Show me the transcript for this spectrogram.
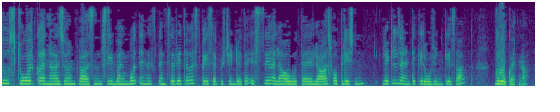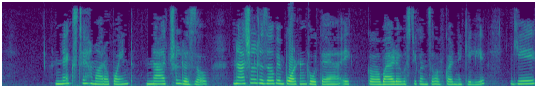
तो स्टोर करना जर्म प्लाज्म सीड बैंक बहुत इनएक्सपेंसिव रहता है और स्पेस एफिशिएंट रहता है, इससे अलाउ होता है large population little genetic erosion के साथ ग्रो करना। नेक्स्ट है हमारा point natural reserve natural reserve important होते हैं एक बायोडाइवर्सिटी कंजर्व करने के लिए। ये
